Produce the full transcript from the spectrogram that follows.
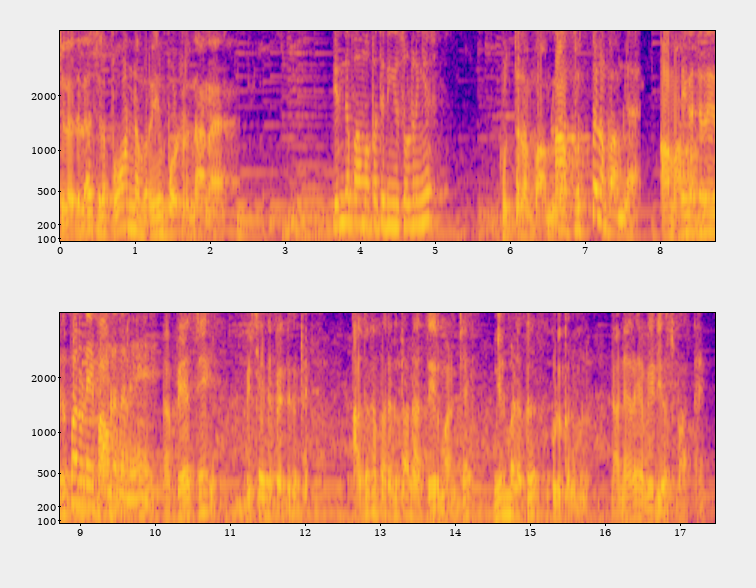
சிலதுல சில போன் நம்பரையும் போட்டிருந்தாங்க. எந்த பாம்பை பத்தி நீங்க சொல்றீங்க? புத்தளம் பாம்புல. புத்தளம் பாம்புல. ஆமா. எங்க திரு இருப்பானுடைய பாம்புல தானே? நான் பேசி விஷயத்தை பெற்றுக்கிட்டேன் அதுக்கு பிறகு தான் நான் தீர்மானிச்சேன் நிர்மலுக்கு கொடுக்கணும்னு. நான் நிறைய வீடியோஸ் பார்த்தேன்.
